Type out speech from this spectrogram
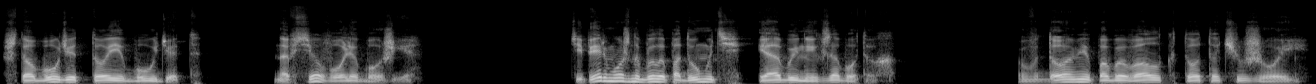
Что будет, то и будет. На все воля Божья. Теперь можно было подумать и об иных заботах. В доме побывал кто-то чужой.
